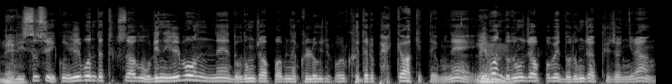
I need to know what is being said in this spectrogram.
네. 있을 수 있고 일본도 특수하고 우리는 일본의 노동조합법이나 근로기준법을 그대로 베껴왔기 때문에 일본 노동조합법의 노동조합 규정이랑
